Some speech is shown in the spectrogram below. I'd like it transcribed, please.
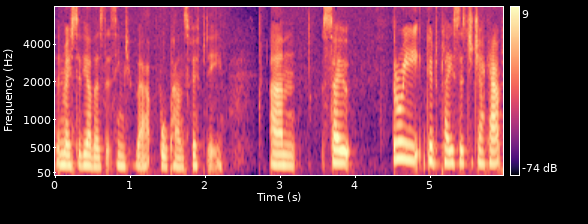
than most of the others that seem to be about four pounds fifty. Um, so three good places to check out.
